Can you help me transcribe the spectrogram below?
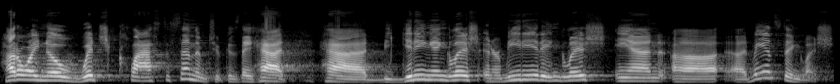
how do I know which class to send them to? Because they had had beginning English, intermediate English, and uh, advanced English.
